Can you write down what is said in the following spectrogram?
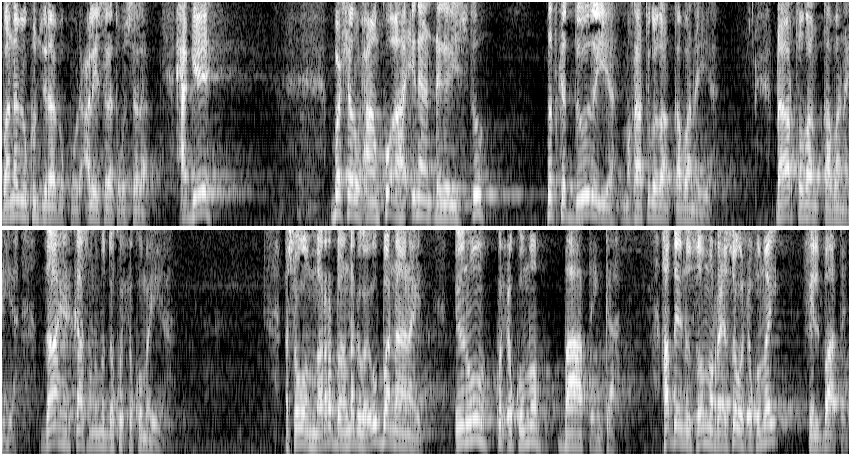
baa nabigu ku jiraa buu ku yuri calayh isalaat wasalaam xaggee bashar waxaan ku ahay inaan dhegaysto dadka doodaya markhaatigoodaan qabanaya dhaartoodaan qabanaya daahirkaasaan ummadda ku xukumaya isagoo marar badan nabigu ay u bannaanayd inuu ku xukumo baainka haddaynu soo marray isagoo xukumay fi lbaain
